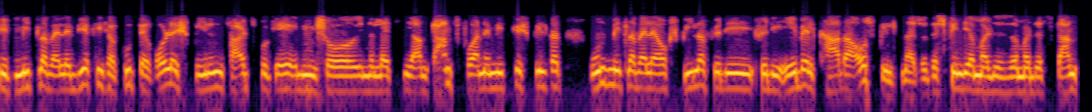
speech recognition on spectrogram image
die mittlerweile wirklich eine gute Rolle spielen. Salzburg eben schon in den letzten Jahren ganz vorne mitgespielt hat und mittlerweile auch Spieler für die für die EBL-Kader ausbilden. Also das finde ich einmal, das ist einmal das ganz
